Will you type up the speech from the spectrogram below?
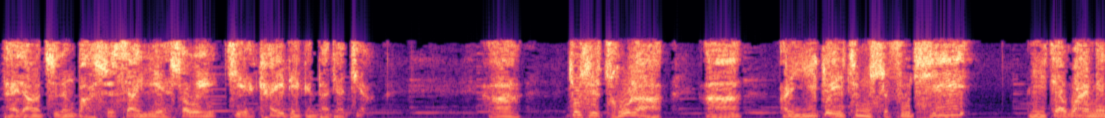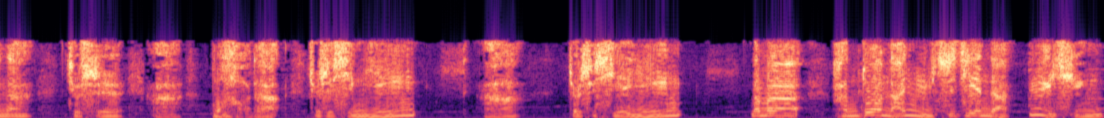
台长只能把十三页稍微解开一点跟大家讲，啊，就是除了啊啊一对正式夫妻，你在外面呢，就是啊不好的，就是行淫，啊就是邪淫，那么很多男女之间的欲情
